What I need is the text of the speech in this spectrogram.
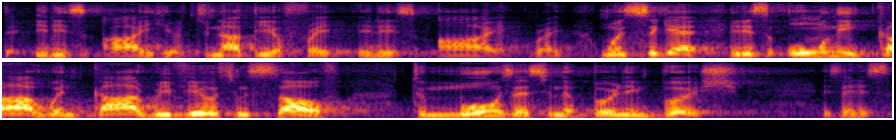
that it is I here. Do not be afraid, it is I, right? Once again, it is only God, when God reveals himself to Moses in the burning bush, is that it's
